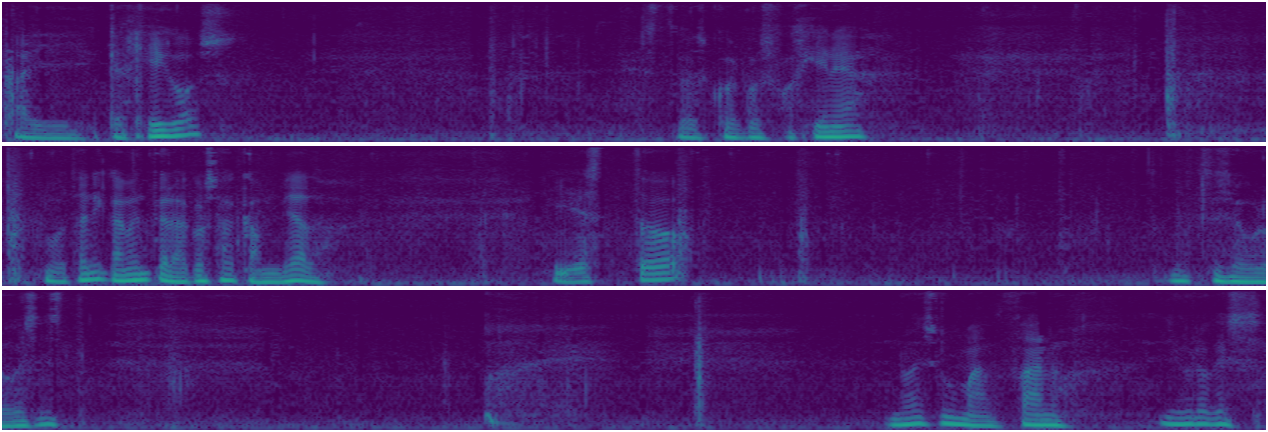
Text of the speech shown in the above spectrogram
Hay quejigos, esto es cuerpos fagínea. Botánicamente la cosa ha cambiado. Y esto... No estoy seguro que es esto. No es un manzano, yo creo que es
